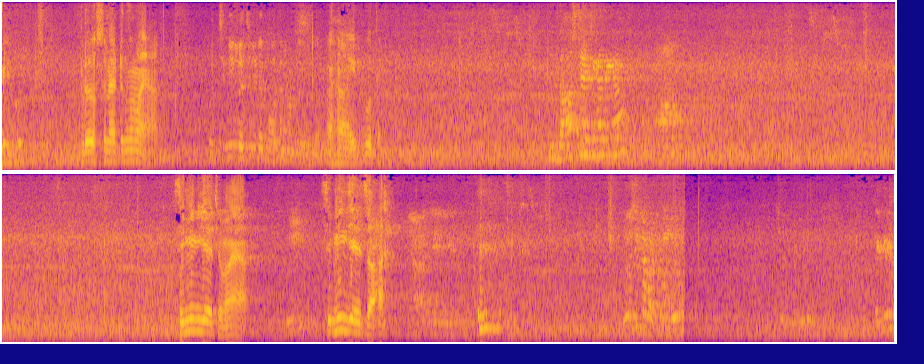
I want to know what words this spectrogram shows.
ఇప్పుడే వస్తున్నట్టుంది మాయా. వచ్చి నీళ్ళు వచ్చినట్టే పోతూనే ఉంటుంది కదా. ఆహా, వెళ్ళిపోతాం. ఈ లాస్ట్ స్టేజ్ ఆ, స్విమ్మింగ్ చేయొచ్చా మాయా? స్విమ్మింగ్ చేయొచ్చా? పట్టుకోండి. దగ్గరికి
